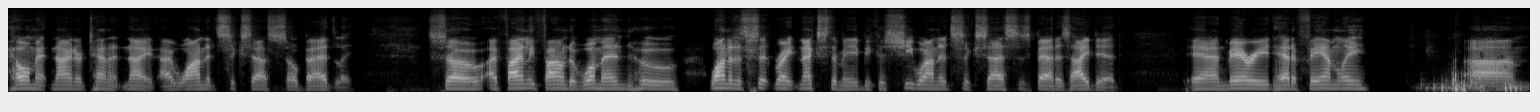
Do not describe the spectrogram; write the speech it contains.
home at nine or 10 at night. I wanted success so badly. So I finally found a woman who wanted to sit right next to me because she wanted success as bad as I did. And married, had a family. Um,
